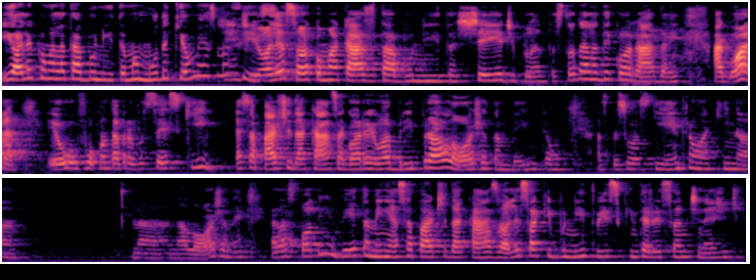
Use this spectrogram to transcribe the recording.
E olha como ela tá bonita, é uma muda que eu mesma gente, fiz. olha só como a casa tá bonita, cheia de plantas, toda ela decorada, hein? Agora, eu vou contar para vocês que essa parte da casa agora eu abri para loja também. Então, as pessoas que entram aqui na, na, na, loja, né? Elas podem ver também essa parte da casa. Olha só que bonito isso, que interessante, né, gente?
